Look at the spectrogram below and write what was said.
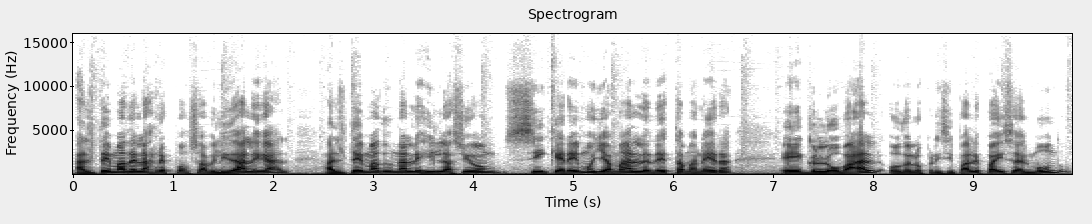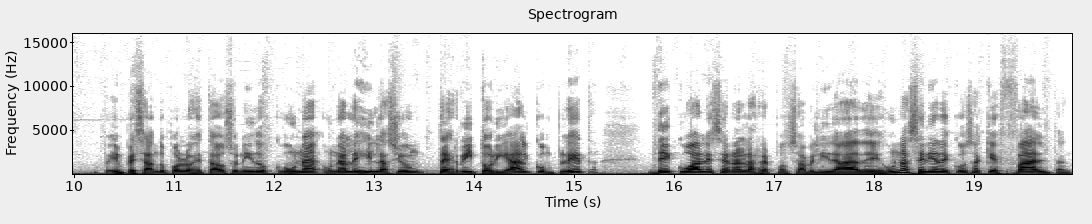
al tema de la responsabilidad legal, al tema de una legislación, si queremos llamarle de esta manera, eh, global o de los principales países del mundo, empezando por los Estados Unidos, una, una legislación territorial completa de cuáles serán las responsabilidades, una serie de cosas que faltan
